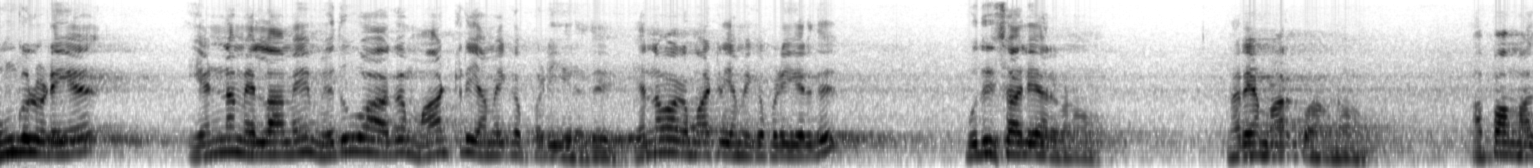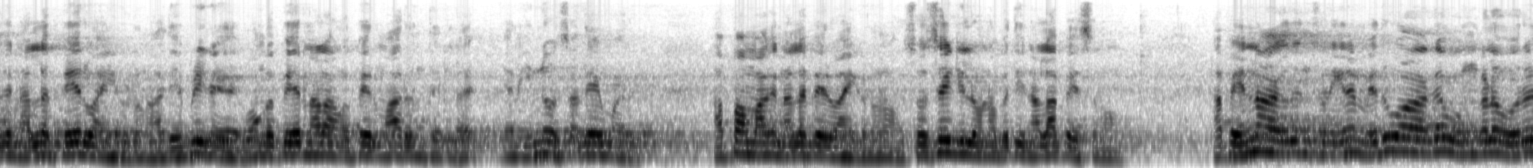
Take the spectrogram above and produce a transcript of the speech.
உங்களுடைய எண்ணம் எல்லாமே மெதுவாக மாற்றி அமைக்கப்படுகிறது. என்னவாக மாற்றி அமைக்கப்படுகிறது? புத்திசாலியாக இருக்கணும். நிறையா மார்க் வாங்கணும். அப்பா அம்மாவுக்கு நல்ல பேர் வாங்கி கொடுக்கணும். அது எப்படி உங்கள் பேர்னால அவங்க பேர் மாறுன்னு தெரில எனக்கு இன்னும் சந்தேகமாக இருக்குது அப்பா அம்மாவுக்கு நல்ல பேர் வாங்கிக்கணும் சொசைட்டியில் உன்னை பற்றி நல்லா பேசணும். அப்போ என்ன ஆகுதுன்னு சொன்னீங்கன்னா மெதுவாக உங்களை ஒரு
